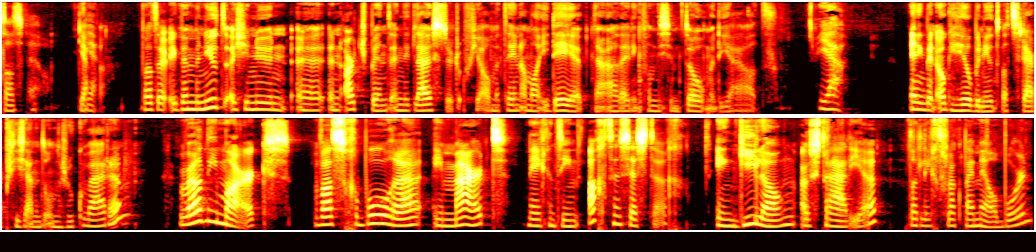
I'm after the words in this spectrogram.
Dat wel. Ja. Ja. Wat er, ik ben benieuwd als je nu een, eh, een arts bent en dit luistert, of je al meteen allemaal ideeën hebt naar aanleiding van die symptomen die hij had. Ja. En ik ben ook heel benieuwd wat ze daar precies aan het onderzoeken waren. Rodney Marks was geboren in maart 1968 in Geelong, Australië. Dat ligt vlakbij Melbourne.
